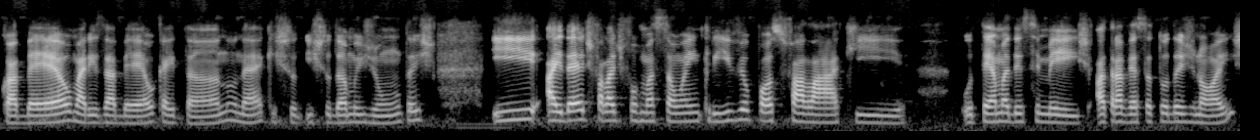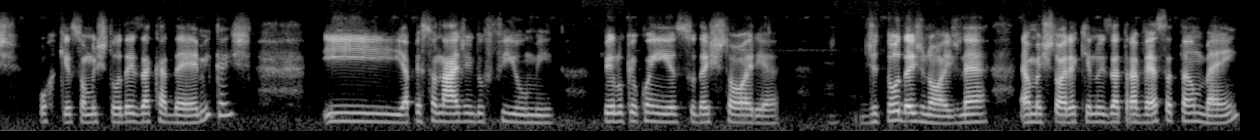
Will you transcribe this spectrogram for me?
com a Bel, Maria Isabel Caetano, né, que estu estudamos juntas. E a ideia de falar de formação é incrível. Posso falar que o tema desse mês atravessa todas nós, porque somos todas acadêmicas. E a personagem do filme, pelo que eu conheço da história de todas nós, né, é uma história que nos atravessa também.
